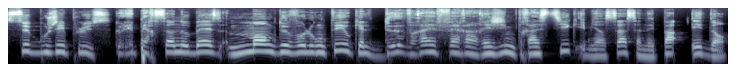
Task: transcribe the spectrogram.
se bouger plus, que les personnes obèses manquent de volonté ou qu'elles devraient faire un régime drastique, eh bien ça, ça n'est pas aidant.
